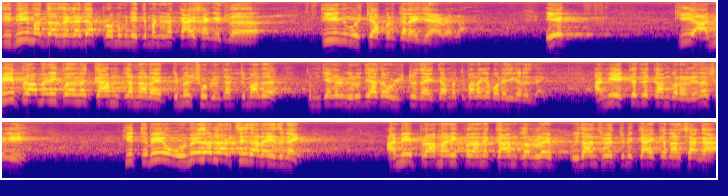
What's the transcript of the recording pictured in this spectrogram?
तिन्ही मतदारसंघाच्या प्रमुख नेतेमंडळींना काय सांगितलं? तीन गोष्टी आपण करायच्या यावेळेला एक की आम्ही प्रामाणिकपणानं काम करणार आहेत तुम्ही सोडून. कारण तुम्हाला तुमच्याकडे विरोधी आता उलटच आहे त्यामुळे तुम्हाला काय बोलायची गरज नाही. आम्ही एकत्र काम करावले ना सगळी. की तुम्ही उमेदवाराला अडचणी आणायचं नाही. आम्ही प्रामाणिकपणानं काम करलोय. विधानसभेत तुम्ही काय करणार सांगा.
